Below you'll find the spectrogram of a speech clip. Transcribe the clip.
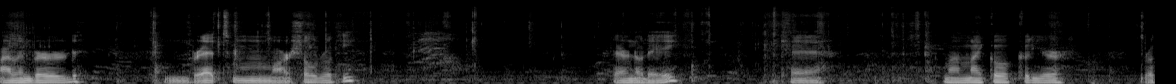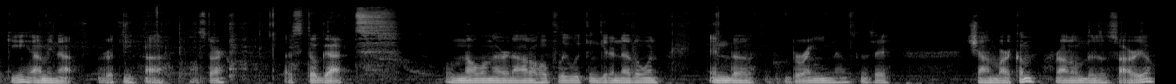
Marlon Byrd. Brett Marshall rookie. Darren O'Day. Okay. On, Michael Cuddyer rookie. I mean, not rookie, uh, all star. I still got Nolan Arenado. Hopefully, we can get another one in the brain. I was going to say Sean Markham, Ronald Rosario,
